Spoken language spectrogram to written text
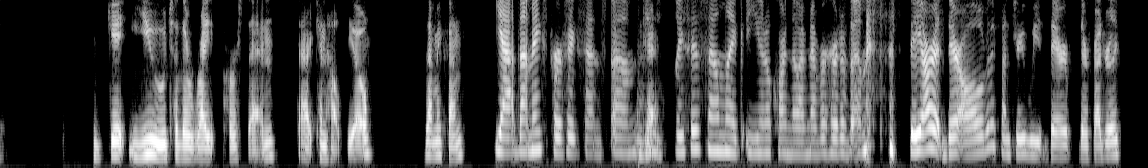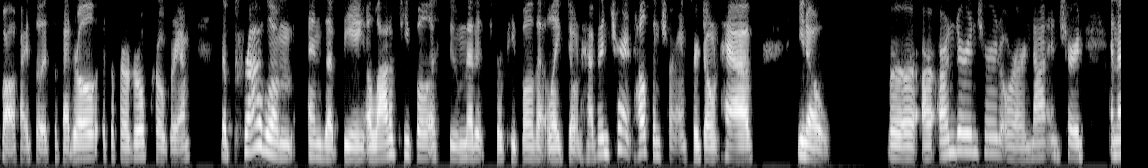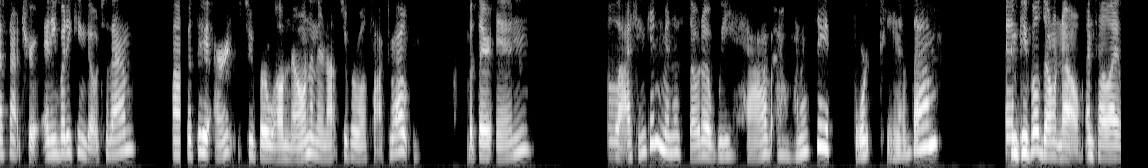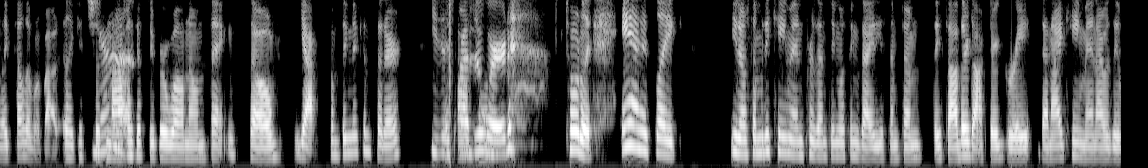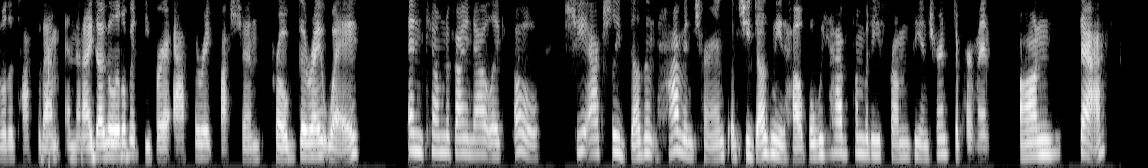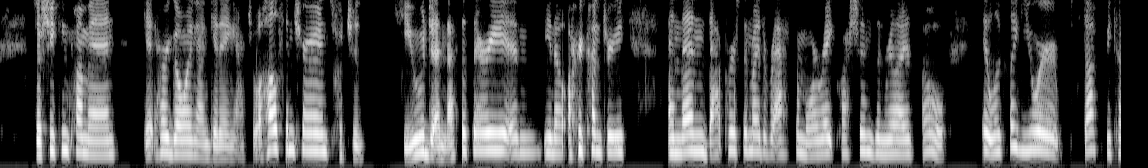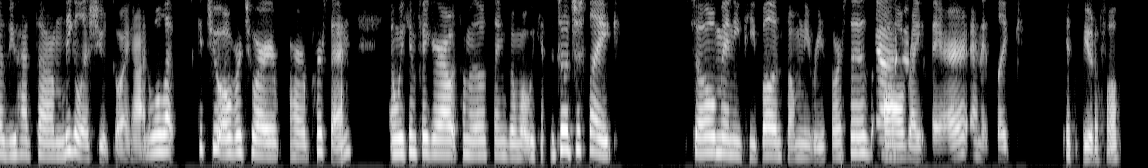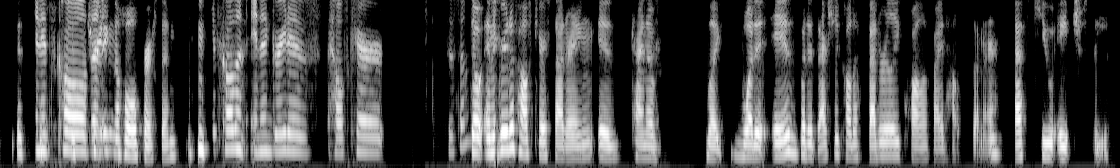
get you to the right person that can help you. Does that make sense? Yeah, that makes perfect sense. Um, okay. these places sound like a unicorn, though. I've never heard of them. they are. They're all over the country. We they're they're federally qualified, so it's a federal it's a federal program. The problem ends up being a lot of people assume that it's for people that like don't have insurance, health insurance, or don't have, you know, or are underinsured or are not insured, and that's not true. Anybody can go to them um, but they aren't super well known and they're not super well talked about. But they're in, I think in Minnesota, we have, I want to say 14 of them. And people don't know until I like tell them about it. Like it's just yeah. not like a super well known thing. So yeah, something to consider. You just spread awesome. the word. totally. And it's like you know, somebody came in presenting with anxiety symptoms. They saw their doctor, great. Then I came in, I was able to talk to them, and then I dug a little bit deeper, asked the right questions, probed the right way, and come to find out, like, oh, she actually doesn't have insurance and she does need help. Well, we have somebody from the insurance department on staff. So she can come in, get her going on getting actual health insurance, which is huge and necessary in, you know, our country and then that person might have asked some more right questions and realized, oh, it looks like you were stuck because you had some legal issues going on. Well, let's get you over to our our person and we can figure out some of those things and what we can. So it's just like so many people and so many resources yeah. all right there. And it's like, it's beautiful. It's and it's called it's treating an, the whole person. it's called an integrative healthcare system. So integrative healthcare setting is kind of like what it is, but it's actually called a federally qualified health center, FQHC.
